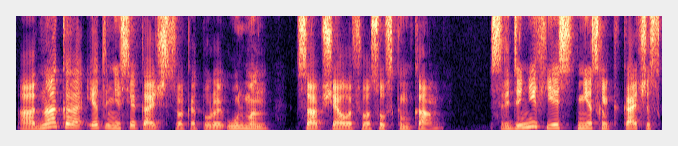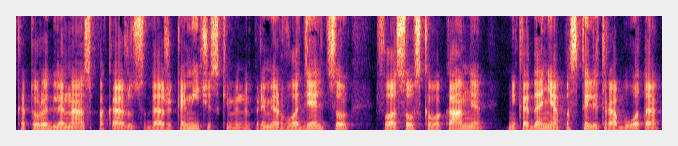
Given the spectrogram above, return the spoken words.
Однако это не все качества, которые Ульман сообщал о философском камне. Среди них есть несколько качеств, которые для нас покажутся даже комическими. Например, владельцу философского камня никогда не опостылит работа,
